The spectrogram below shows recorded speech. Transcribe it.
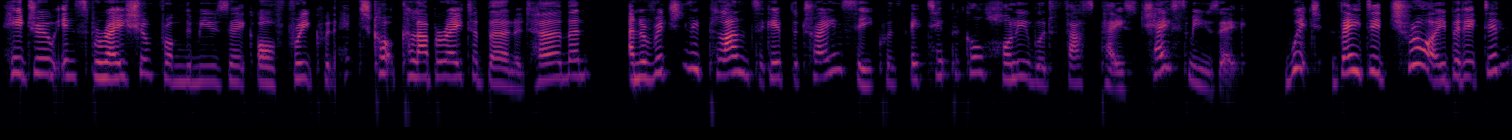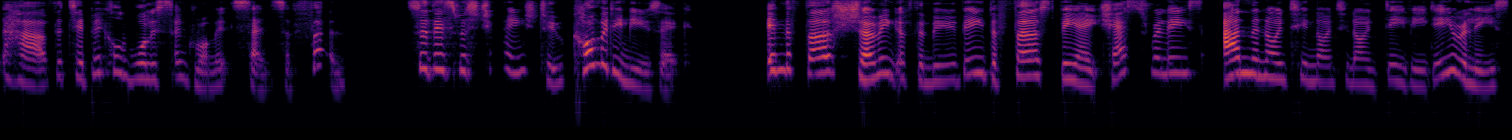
He drew inspiration from the music of frequent Hitchcock collaborator Bernard Herrmann and originally planned to give the train sequence a typical Hollywood fast paced chase music, which they did try, but it didn't have the typical Wallace and Gromit sense of fun. So this was changed to comedy music. In the first showing of the movie, the first VHS release, and the 1999 DVD release,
